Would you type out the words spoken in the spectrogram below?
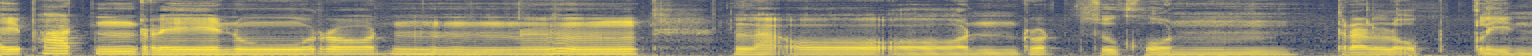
ยพัดเรนูรนละอ่อนรถสุคนตรลบกลิ่น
